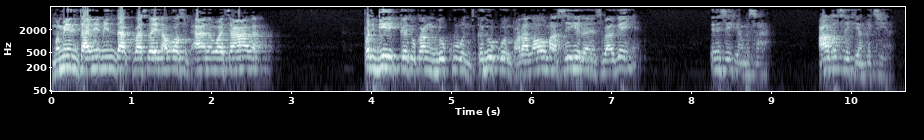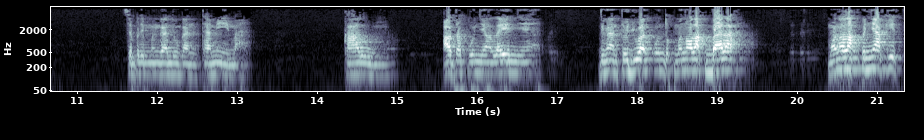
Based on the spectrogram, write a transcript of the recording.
Meminta ini minta kepada selain Allah Subhanahu wa taala. Pergi ke tukang dukun, ke dukun paranormal, sihir dan sebagainya. Ini syirik yang besar. Atau syirik yang kecil. Seperti menggantungkan tamimah, kalung, ataupun yang lainnya dengan tujuan untuk menolak bala, menolak penyakit,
